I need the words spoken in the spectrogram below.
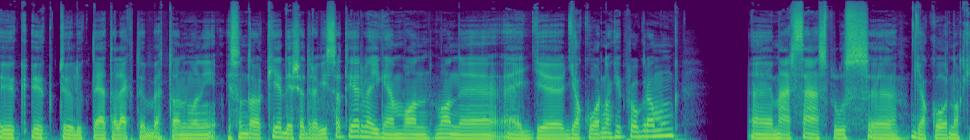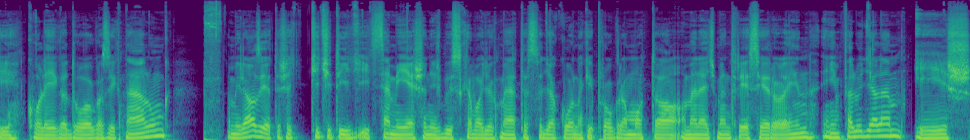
ők, ők tőlük lehet a legtöbbet tanulni. Viszont a kérdésedre visszatérve, igen, van, van egy gyakornoki programunk, már 100 plusz gyakornoki kolléga dolgozik nálunk, amire azért is egy kicsit így, így személyesen is büszke vagyok, mert ezt a gyakornoki programot a, a menedzsment részéről én, én felügyelem, és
